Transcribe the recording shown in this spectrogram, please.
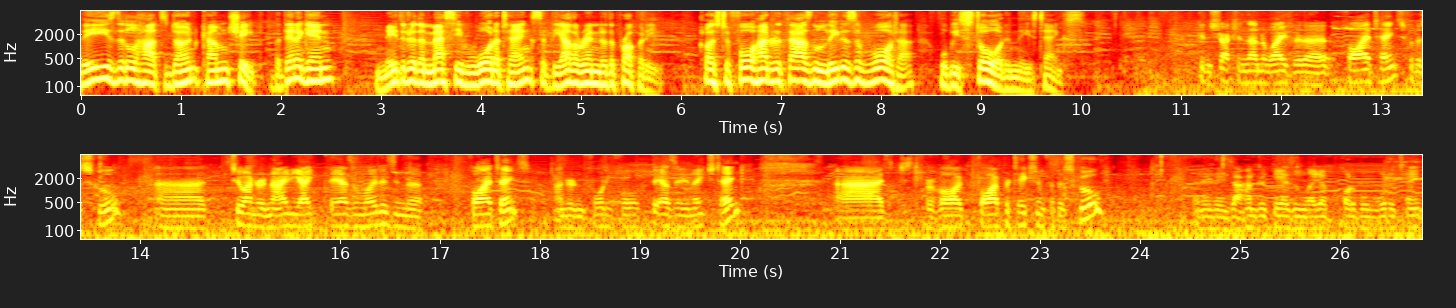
These little huts don't come cheap, but then again, neither do the massive water tanks at the other end of the property. Close to 400,000 litres of water will be stored in these tanks. Construction's underway for the fire tanks for the school. Uh, 288,000 litres in the fire tanks, 144,000 in each tank. Uh, just to provide fire protection for the school. And then there's a 100,000 litre potable water tank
